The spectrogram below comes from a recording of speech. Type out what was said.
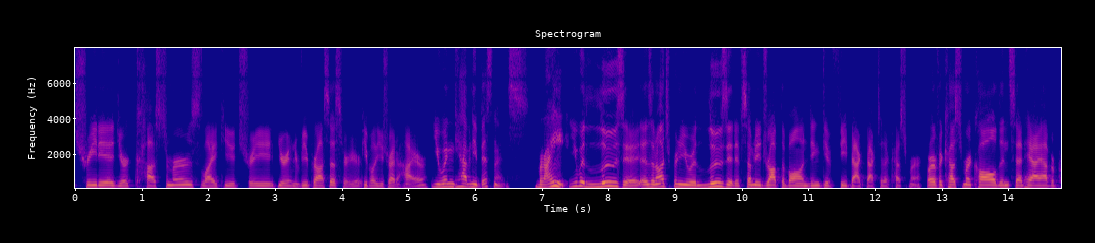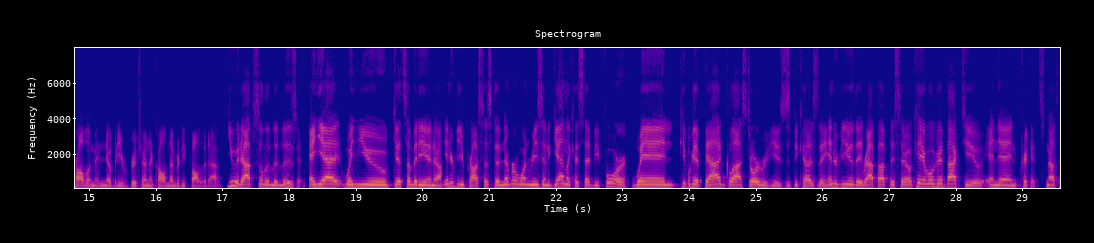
treated your customers like you treat your interview process or your people you try to hire? You wouldn't have any business. Right. You would lose it. As an entrepreneur, you would lose it if somebody dropped the ball and didn't give feedback back to their customer. Or if a customer called and said, Hey, I have a problem and nobody returned the call, nobody followed up. You would absolutely lose it. And yet, when you get somebody in an interview process, the number one reason, again, like I said before, when people get bad Glassdoor reviews is because they interview, they wrap up, they say, Okay, we'll get back to you. And then crickets, nothing.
